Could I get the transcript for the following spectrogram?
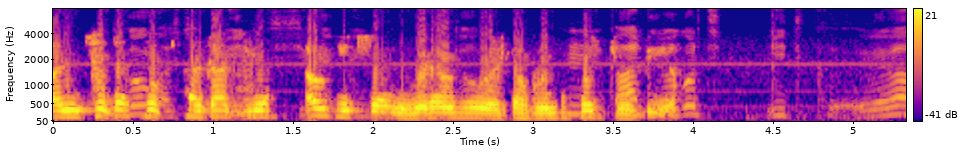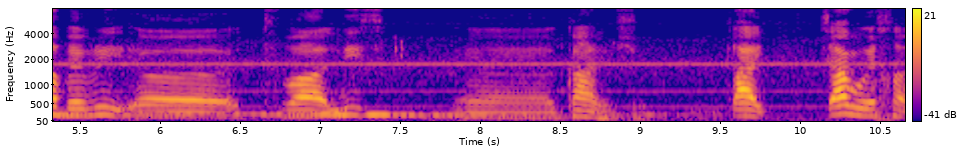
აი ცოტა ხარ გაძლია აუ გეჩვენი ვერ არ დაგვინახო ჯობია როგორც ითქვა ბევრი თვალის გარეშე კაი წამო ეხლა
